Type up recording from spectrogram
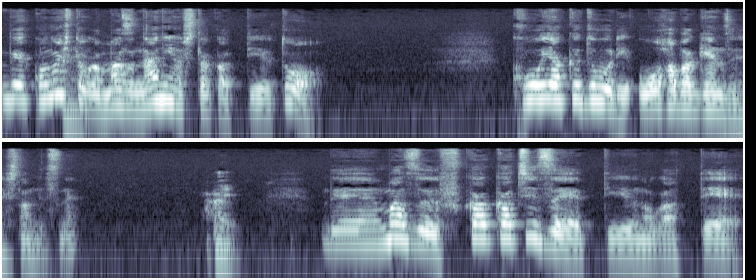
でこの人がまず何をしたかっていうと、公約通り大幅減税したんですね。はい。でまず付加価値税っていうのがあって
